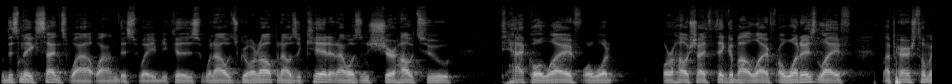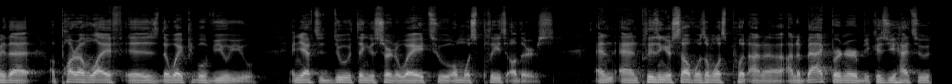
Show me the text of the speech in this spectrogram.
"Well, this makes sense why why I'm this way." Because when I was growing up and I was a kid and I wasn't sure how to tackle life or what or how should I think about life or what is life, my parents told me that a part of life is the way people view you, and you have to do things a certain way to almost please others and and pleasing yourself was almost put on a on a back burner because you had to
